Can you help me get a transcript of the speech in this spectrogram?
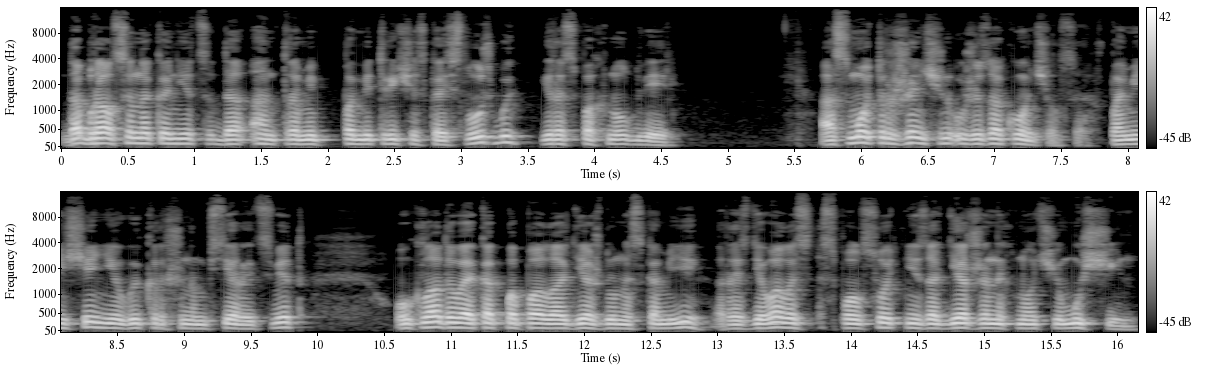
Добрался, наконец, до антропометрической службы и распахнул дверь. Осмотр женщин уже закончился. В помещении, выкрашенном в серый цвет, укладывая как попало одежду на скамьи, раздевалось с полсотни задержанных ночью мужчин.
